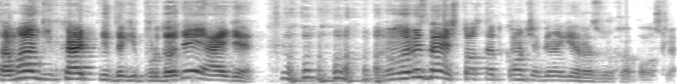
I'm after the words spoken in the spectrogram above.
таман ги хайпни да ги продаде, айде. Но нали знаеш, то след конче винаги разруха после.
